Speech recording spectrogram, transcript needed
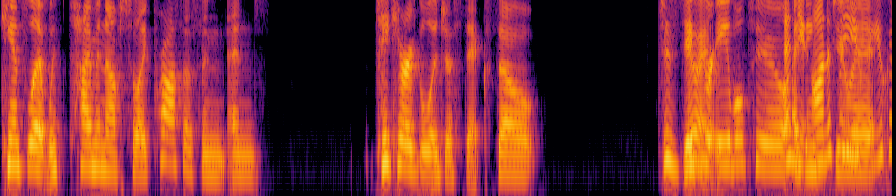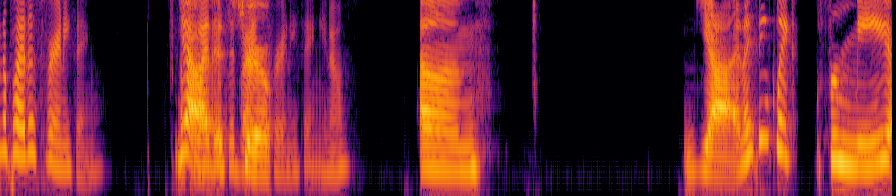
cancel it with time enough to like process and and take care of the logistics. So Just do it. if it. you're able to, and I think honestly, you, you can apply this for anything. yeah, apply this it's advice true. for anything. You know. Um yeah, and I think like for me,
